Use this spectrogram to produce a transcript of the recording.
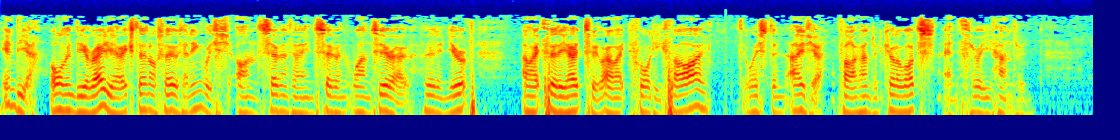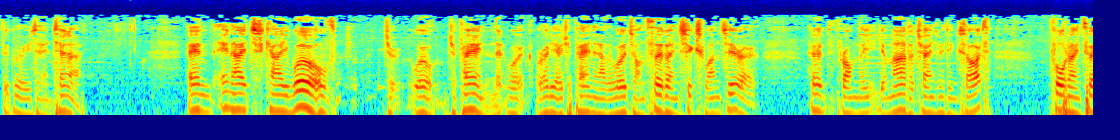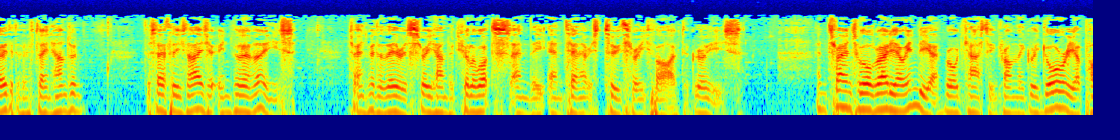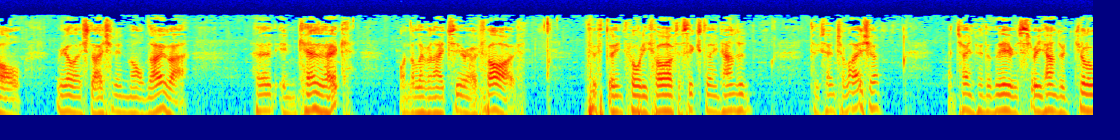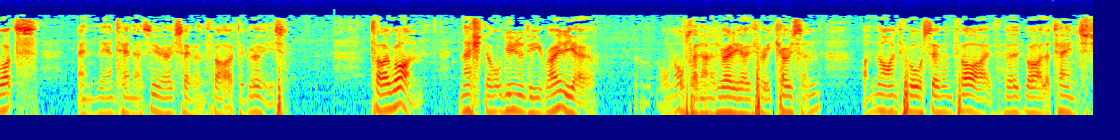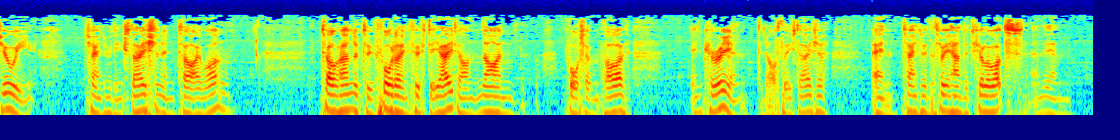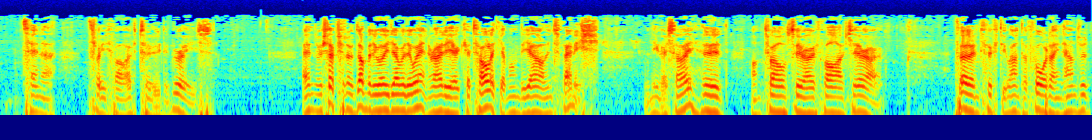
India, All India Radio, external service in English on 17710, heard in Europe 0838 to 0845 to Western Asia, 500 kilowatts and 300 degrees antenna. And NHK World World Japan Network, Radio Japan in other words, on 13610. Heard from the Yamata transmitting site, 1430 to 1500 to Southeast Asia in Burmese. Transmitter there is 300 kilowatts and the antenna is 235 degrees. And Transworld Radio India broadcasting from the Grigoriopol relay station in Moldova. Heard in Kazakh on 11805, 1545 to 1600 to Central Asia, and transmitter there is 300 kilowatts and the antenna 075 degrees. Taiwan, National Unity Radio, also known as Radio 3 Kosan, on 9475, heard by the Tan Shui transmitting station in Taiwan, 1200 to 1458 on 9475 in Korean to Northeast Asia and transmit the 300 kilowatts and then antenna 352 degrees. And the reception of WEWN, Radio catholic, Católica Mundial in Spanish in the USA, heard on 12050, 1351 to 1400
